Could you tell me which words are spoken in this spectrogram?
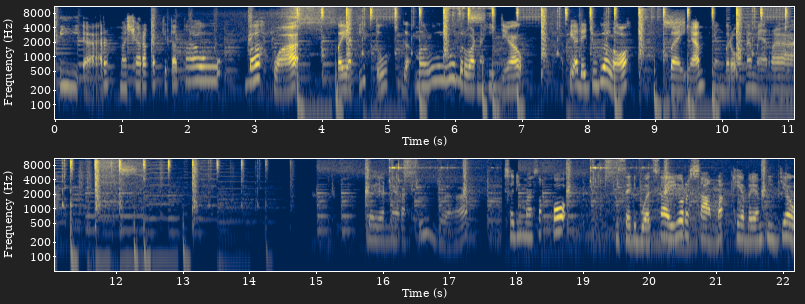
biar masyarakat kita tahu bahwa bayam itu gak melulu berwarna hijau, tapi ada juga loh bayam yang berwarna merah. Bisa dimasak kok. Bisa dibuat sayur sama kayak bayam hijau.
